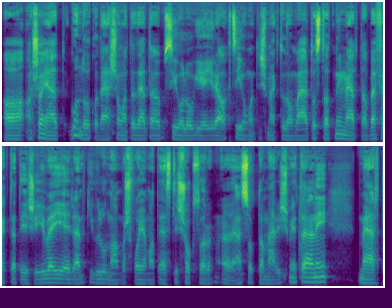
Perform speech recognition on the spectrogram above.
a, a saját gondolkodásomat, tehát a pszichológiai reakciómat is meg tudom változtatni, mert a befektetési évei egy rendkívül unalmas folyamat, ezt is sokszor el szoktam már ismételni, mert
